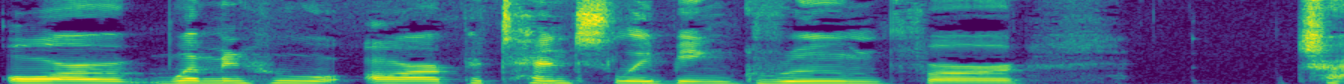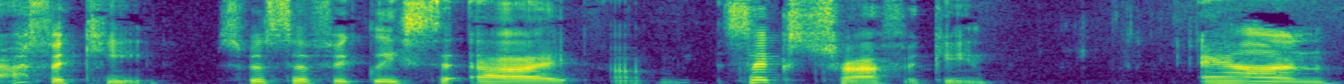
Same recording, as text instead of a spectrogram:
or women who are potentially being groomed for trafficking, specifically uh, um, sex trafficking. And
